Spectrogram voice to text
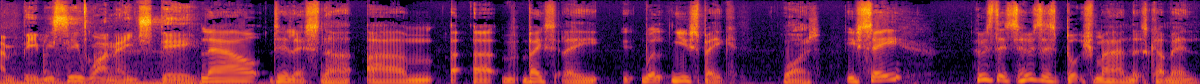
and BBC One HD. Now, dear listener, um, uh, uh, basically, well, you speak. What? You see? Who's this? Who's this butch man that's come in?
